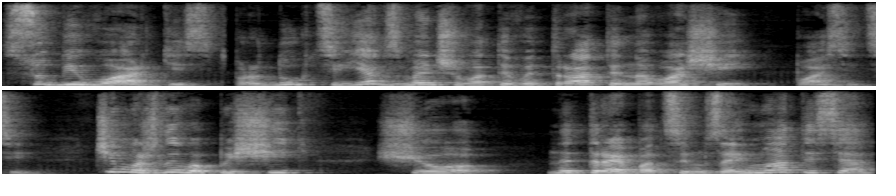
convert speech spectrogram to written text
собівартість продукції, як зменшувати витрати на вашій пасіці. Чи, можливо, пишіть, що не треба цим займатися,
